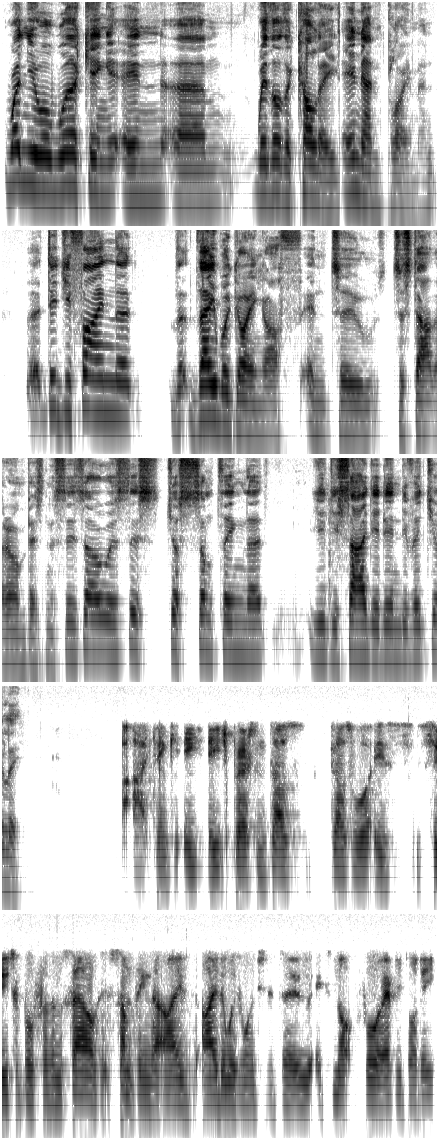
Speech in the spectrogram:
When you were working in um, with other colleagues in employment, uh, did you find that that they were going off into to start their own businesses, or was this just something that you decided individually? I think person does does what is suitable for themselves. It's something that I've I'd always wanted to do. It's not for everybody,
